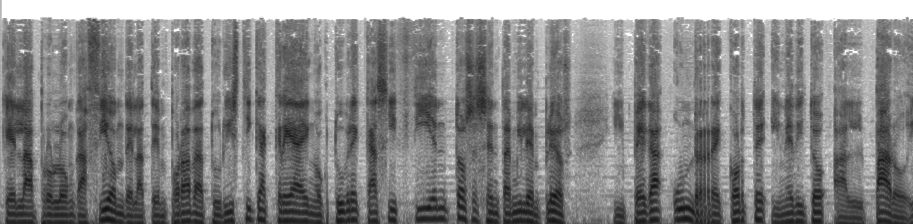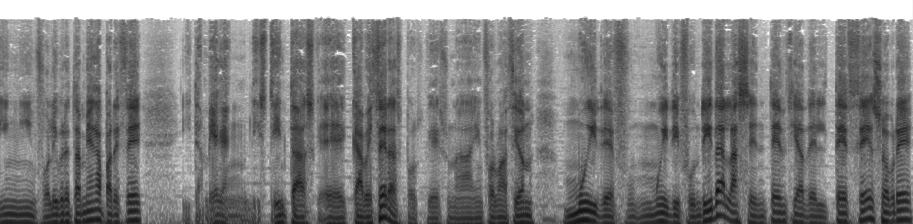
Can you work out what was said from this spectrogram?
que la prolongación de la temporada turística crea en octubre casi 160.000 empleos y pega un recorte inédito al paro. En Infolibre también aparece, y también en distintas eh, cabeceras, porque es una información muy, muy difundida, la sentencia del TC sobre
